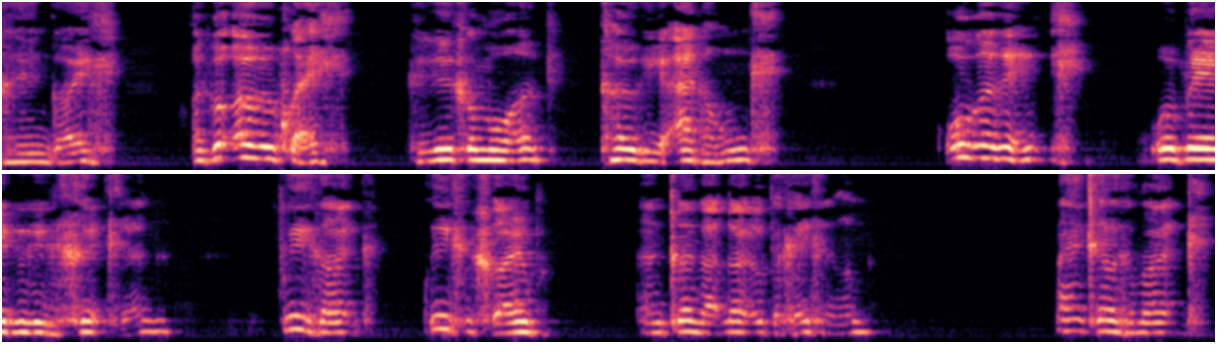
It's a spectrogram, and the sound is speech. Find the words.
afternoon, guys. I got a request. to do some more Kodi add-ons? All the links will be in the description. Please like, please subscribe, and turn that notification on. Thank you so much.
